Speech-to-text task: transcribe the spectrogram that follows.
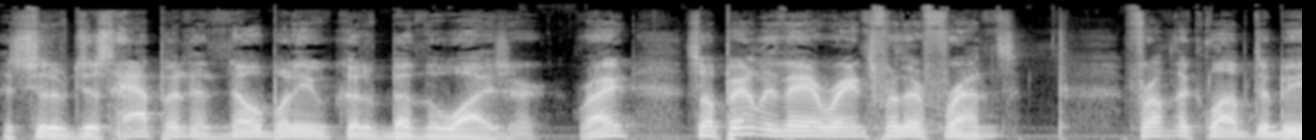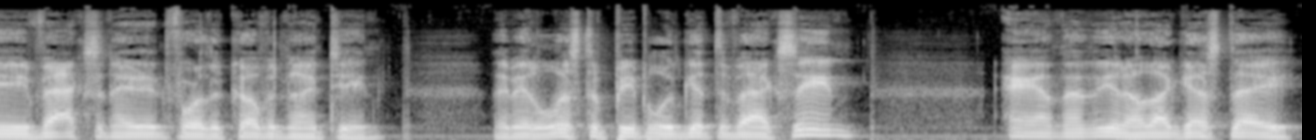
It should have just happened and nobody could have been the wiser, right? So apparently they arranged for their friends from the club to be vaccinated for the COVID 19. They made a list of people who'd get the vaccine. And then, you know, I guess they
